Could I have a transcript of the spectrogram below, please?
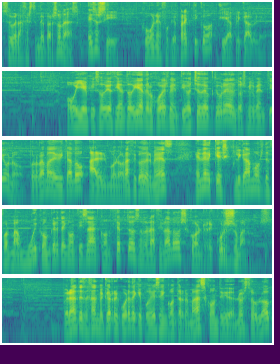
sobre la gestión de personas. Eso sí, con un enfoque práctico y aplicable. Hoy episodio 110 del jueves 28 de octubre del 2021, programa dedicado al monográfico del mes en el que explicamos de forma muy concreta y concisa conceptos relacionados con recursos humanos. Pero antes dejadme que os recuerde que podéis encontrar más contenido en nuestro blog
